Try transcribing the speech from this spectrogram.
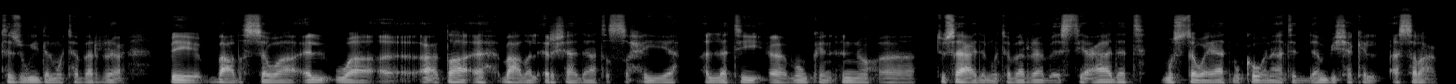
تزويد المتبرع ببعض السوائل وإعطائه بعض الإرشادات الصحية التي آه، ممكن إنه آه، تساعد المتبرع باستعادة مستويات مكونات الدم بشكل أسرع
